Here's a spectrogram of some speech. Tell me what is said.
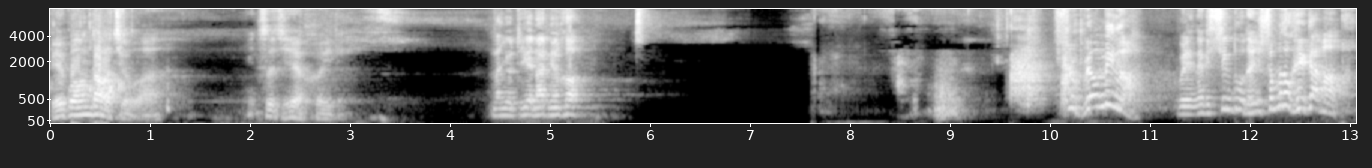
别光倒酒啊，你自己也喝一点。那就直接拿瓶喝。是不要命了？为了那个姓杜的，你什么都可以干吗？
